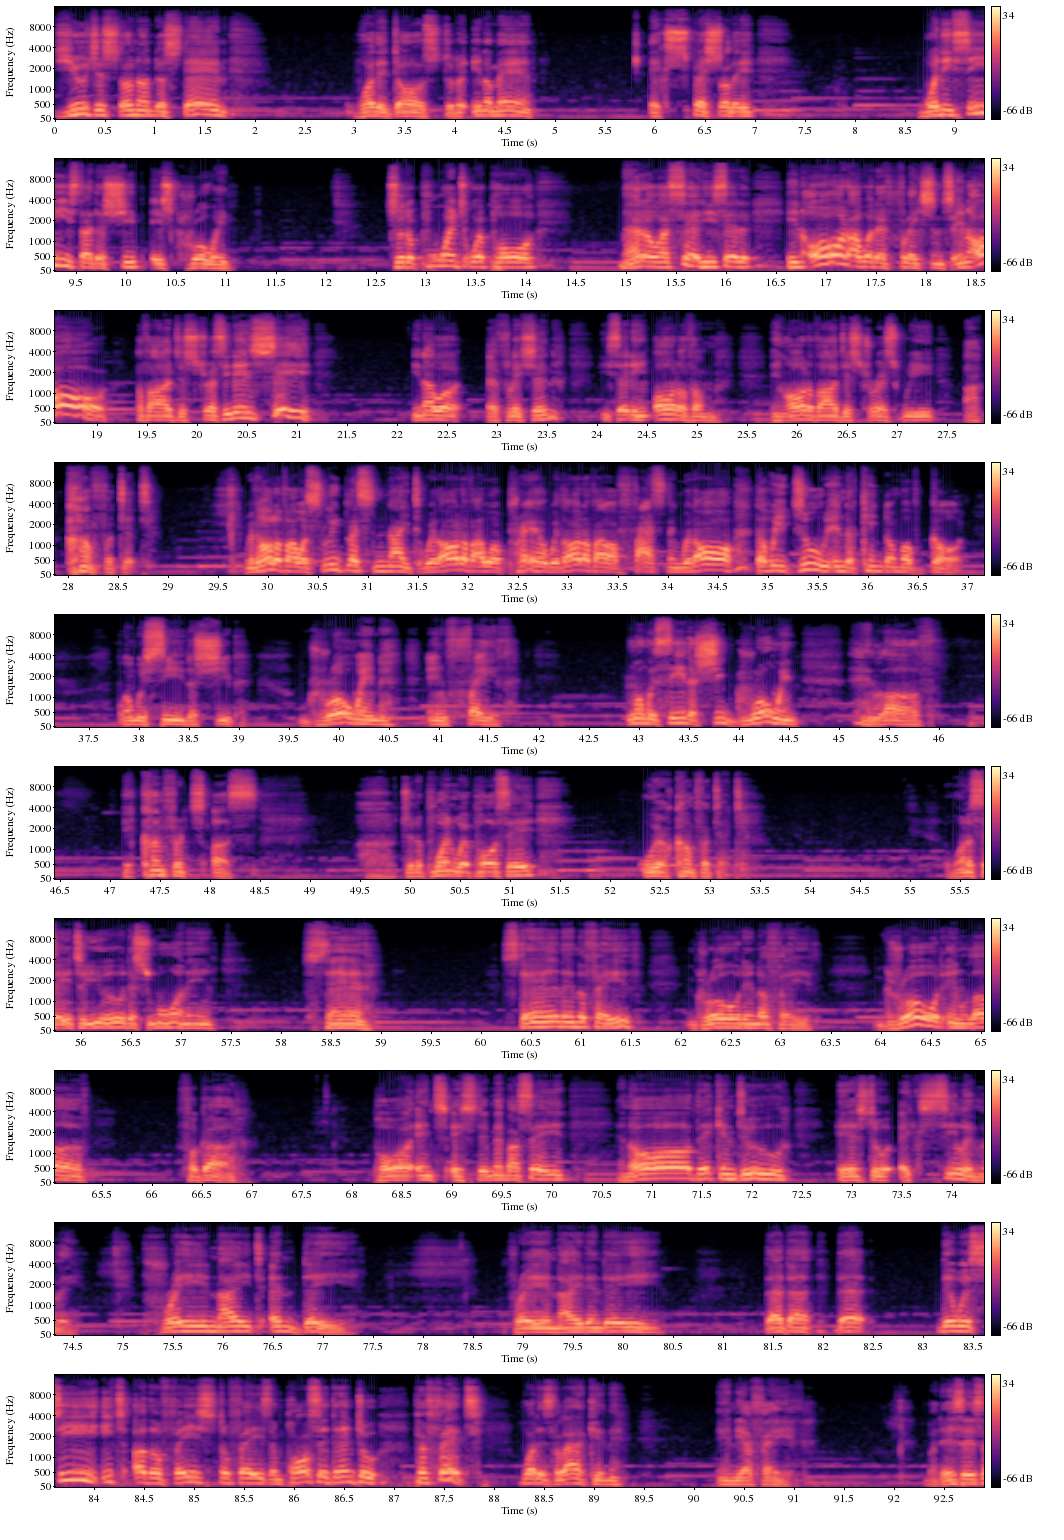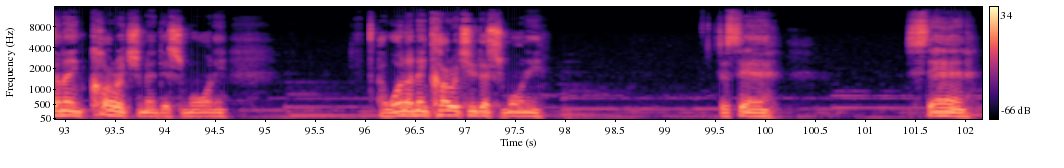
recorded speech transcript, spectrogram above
you just don't understand what it does to the inner man, especially when he sees that the sheep is growing. To the point where Paul, matter I said, he said, in all our afflictions, in all of our distress, he didn't say in our affliction, he said, in all of them, in all of our distress, we are comforted with all of our sleepless night, with all of our prayer, with all of our fasting, with all that we do in the kingdom of God, when we see the sheep growing in faith, when we see the sheep growing in love, it comforts us uh, to the point where Paul say, we're comforted. I want to say to you this morning, stand Stand in the faith, grow in the faith, grow in love for God. Paul ends a statement by saying, and all they can do is to exceedingly pray night and day. Pray night and day. That that that they will see each other face to face. And Paul said then to perfect what is lacking in their faith. But this is an encouragement this morning. I want to encourage you this morning to stand, stand,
